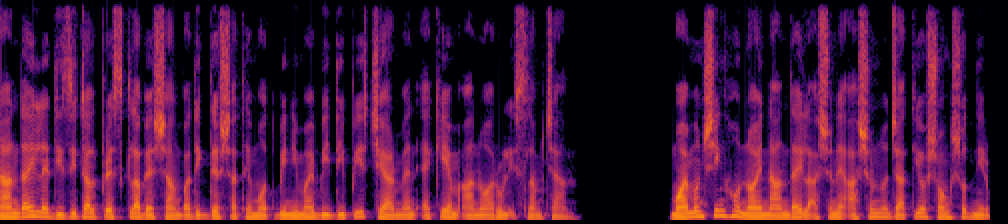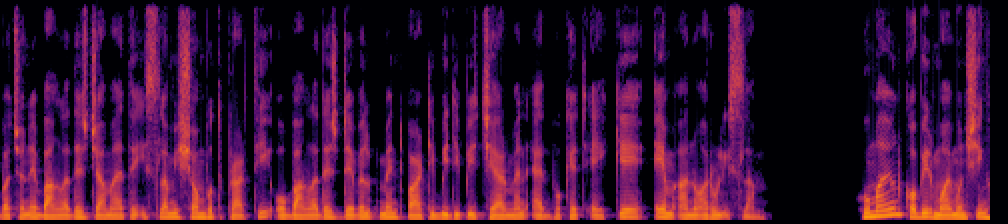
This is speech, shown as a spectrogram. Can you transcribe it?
নান্দাইলে ডিজিটাল প্রেস ক্লাবের সাংবাদিকদের সাথে মত বিনিময় বিডিপির chairman A K M Anwarul Islam Chan. Mymensingh নয় নান্দাইল আসনে আসন্ন জাতীয় সংসদ নির্বাচনে বাংলাদেশ জামায়াতে ইসলামী সম্বত প্রার্থী ও Bangladesh development party BDP chairman advocate A K M Anwarul Islam. Humayun Kabir Mymensingh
